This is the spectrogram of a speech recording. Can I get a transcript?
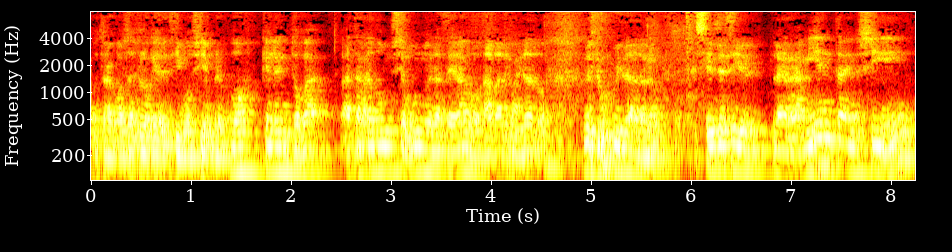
otra cosa es lo que decimos siempre, oh, qué lento va, ha tardado un segundo en hacer algo, ah, vale, cuidado, cuidado, ¿no? Es decir, la herramienta en sí,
